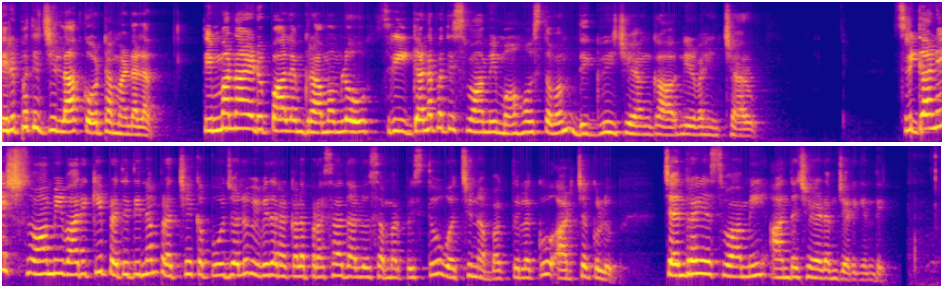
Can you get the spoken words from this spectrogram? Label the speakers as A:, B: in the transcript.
A: తిరుపతి జిల్లా కోట మండలం. తిమ్మనాయుడుపాలెం గ్రామంలో శ్రీ గణపతి స్వామి మహోత్సవం దిగ్విజయంగా నిర్వహించారు. శ్రీ గణేష్ స్వామి వారికి ప్రతిదినం ప్రత్యేక పూజలు వివిధ రకాల ప్రసాదాలు సమర్పిస్తూ వచ్చిన భక్తులకు అర్చకులు చంద్రయ్య స్వామి అందచేయడం జరిగింది.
